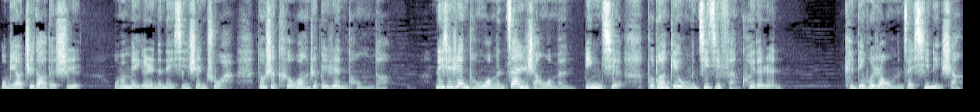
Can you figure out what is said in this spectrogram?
我们要知道的是，我们每个人的内心深处啊，都是渴望着被认同的。那些认同我们、赞赏我们，并且不断给我们积极反馈的人，肯定会让我们在心理上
